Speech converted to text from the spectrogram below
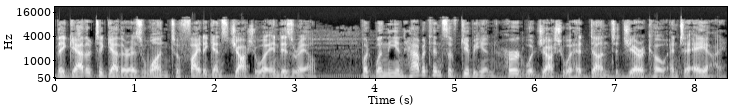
they gathered together as one to fight against Joshua and Israel. But when the inhabitants of Gibeon heard what Joshua had done to Jericho and to Ai,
